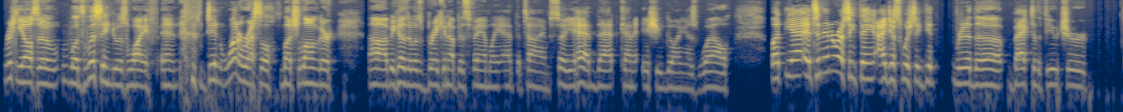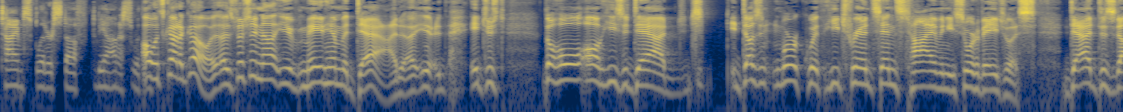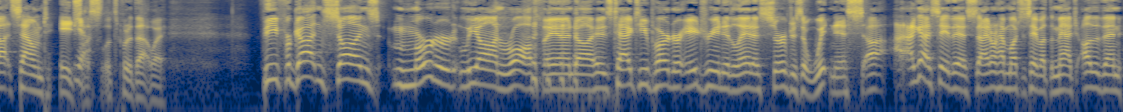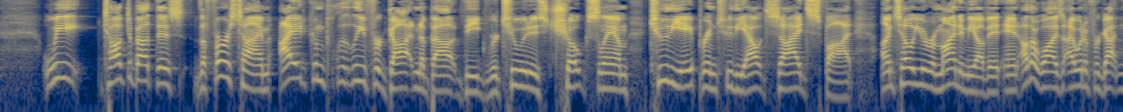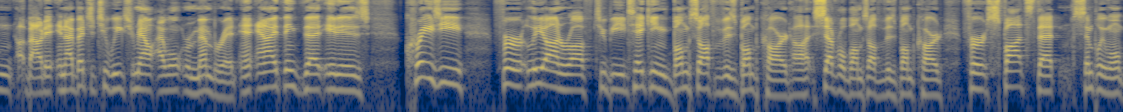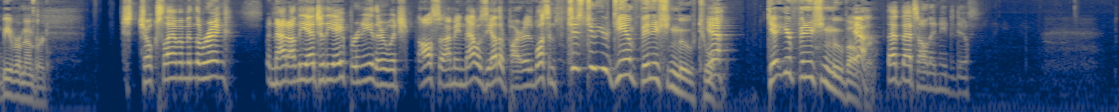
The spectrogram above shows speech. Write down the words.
Ricky also was listening to his wife and didn't want to wrestle much longer uh, because it was breaking up his family at the time. So you had that kind of issue going as well. But yeah, it's an interesting thing. I just wish they'd get rid of the Back to the Future time splitter stuff. To be honest with you. Oh, it's got to go, especially now that you've made him a dad. Uh, it, it just the whole oh he's a dad. Just, it doesn't work with he transcends time and he's sort of ageless. Dad does not sound ageless. Let's put it that way. The Forgotten Sons murdered Leon Ruff, and uh, his tag team partner Adrian Alanis served as a witness. Uh, I, I gotta say this: I don't have much to say about the match, other than we talked about this the first time. I had completely forgotten about the gratuitous choke slam to the apron to the outside spot until you reminded me of it. And otherwise, I would have forgotten about it. And I bet you two weeks from now, I won't remember it. And, and I think that it is crazy for Leon Ruff to be taking bumps off of his bump card, uh, several bumps off of his bump card for spots that simply won't be remembered. just choke slam him in the ring, but not on the edge of the apron either. Which also, I mean, that was the other part. It wasn't. Just do your damn finishing move to Yeah, him. Get your finishing move over. yeah. That that's all they need to do.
